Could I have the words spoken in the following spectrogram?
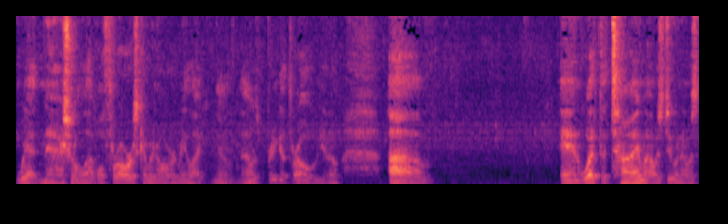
we had national level throwers coming over to me like, you know, that was a pretty good throw, you know. Um, and what at the time I was doing, I was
